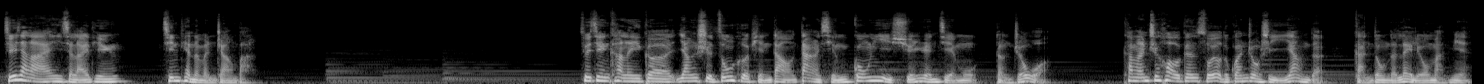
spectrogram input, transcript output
接下来，一起来听今天的文章吧。最近看了一个央视综合频道大型公益寻人节目《等着我》，看完之后跟所有的观众是一样的，感动的泪流满面。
